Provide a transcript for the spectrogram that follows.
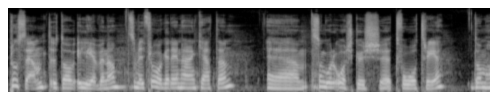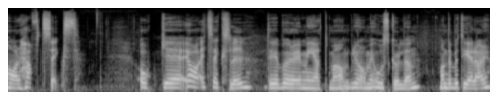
procent av eleverna som vi frågade i den här enkäten eh, som går årskurs eh, 2 och 3, de har haft sex. Och eh, ja, ett sexliv, det börjar med att man blir av med oskulden, man debuterar.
